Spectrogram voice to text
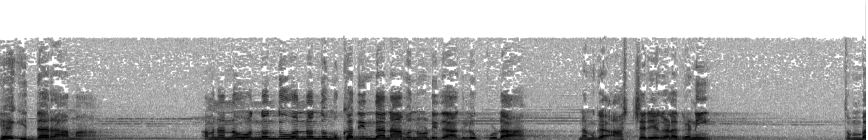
ಹೇಗಿದ್ದ ರಾಮ? ಅವನನ್ನು ಒಂದೊಂದು ಒಂದೊಂದು ಮುಖದಿಂದ ನಾವು ನೋಡಿದಾಗಲೂ ಕೂಡ ನಮಗೆ ಆಶ್ಚರ್ಯಗಳ ಗಣಿ. ತುಂಬ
